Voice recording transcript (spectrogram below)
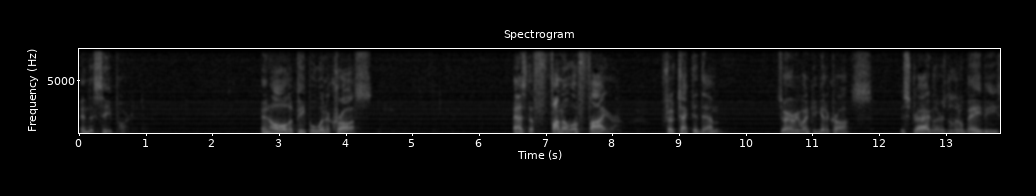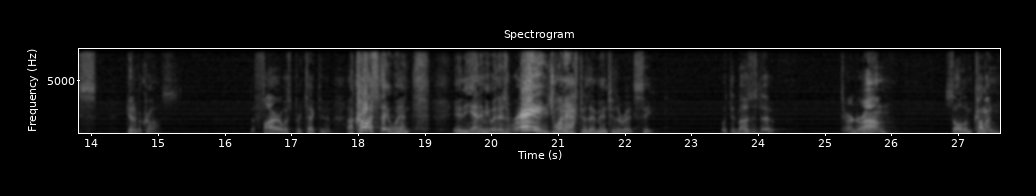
And the sea parted. And all the people went across as the funnel of fire protected them so everyone could get across. The stragglers, the little babies, get them across. The fire was protecting them. Across they went, and the enemy, with his rage, went after them into the Red Sea. What did Moses do? Turned around, saw them coming,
